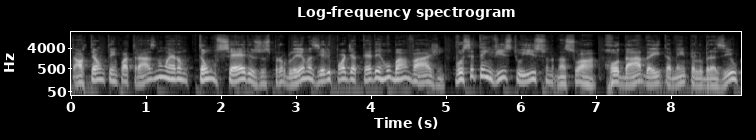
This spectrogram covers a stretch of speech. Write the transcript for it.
até um tempo atrás não eram tão sérios os problemas e ele pode até derrubar a vagem. Você tem visto isso na sua rodada aí também pelo Brasil?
